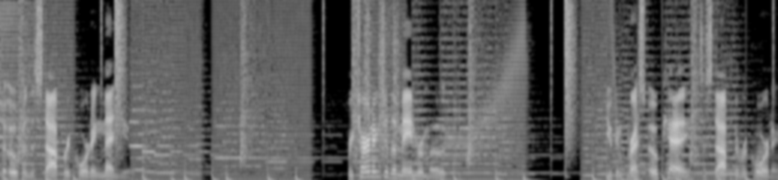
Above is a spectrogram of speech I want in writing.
to open the stop recording menu. Returning to the main remote, you can press OK to stop the recording.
